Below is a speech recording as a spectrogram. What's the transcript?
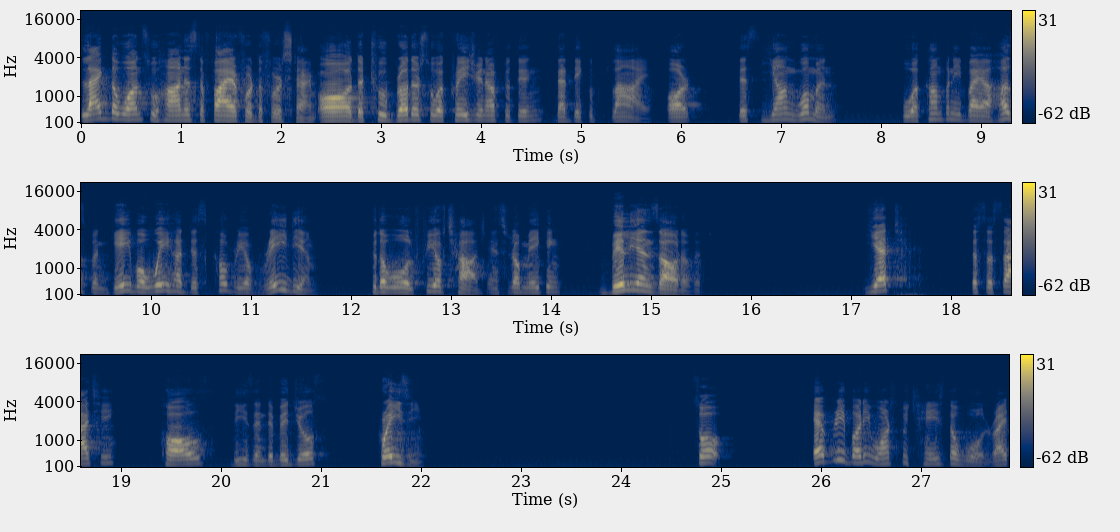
Like the ones who harnessed the fire for the first time, or the two brothers who were crazy enough to think that they could fly, or this young woman who, accompanied by her husband, gave away her discovery of radium to the world free of charge instead of making billions out of it. Yet, the society calls these individuals crazy. So, everybody wants to change the world, right?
